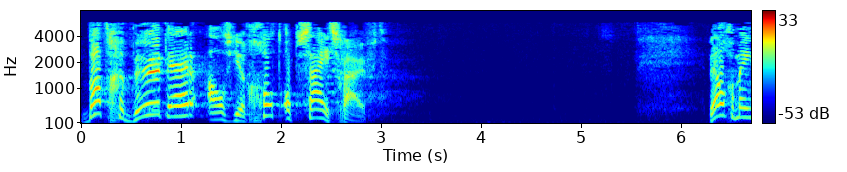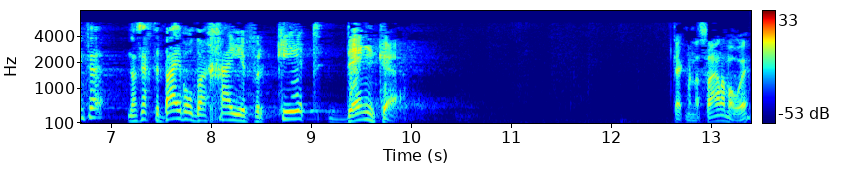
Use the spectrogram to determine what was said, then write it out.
Wat gebeurt er als je God opzij schuift? Wel gemeente, dan zegt de Bijbel, dan ga je verkeerd denken. Kijk maar naar Salomo, hè.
